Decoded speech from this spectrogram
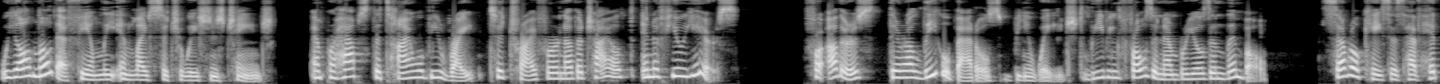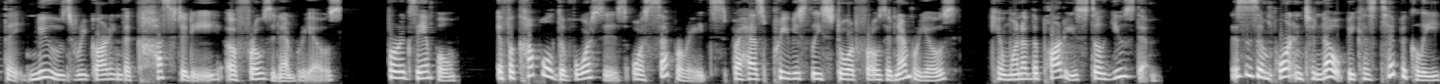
We all know that family and life situations change, and perhaps the time will be right to try for another child in a few years. For others, there are legal battles being waged, leaving frozen embryos in limbo. Several cases have hit the news regarding the custody of frozen embryos, for example, if a couple divorces or separates but has previously stored frozen embryos, can one of the parties still use them? This is important to note because typically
